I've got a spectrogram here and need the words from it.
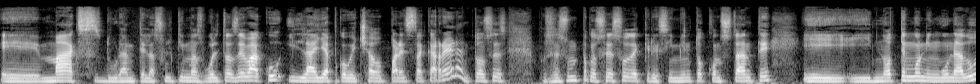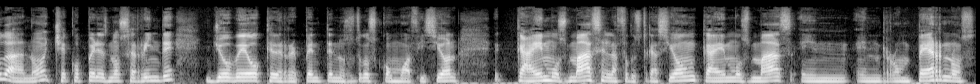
eh, Max durante las últimas vueltas de Baku y la haya aprovechado para esta carrera. Entonces, pues es un proceso de crecimiento constante y, y no tengo ninguna duda, ¿no? Checo Pérez no se rinde. Yo veo que de repente nosotros como afición caemos más en la frustración, caemos más en, en rompernos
